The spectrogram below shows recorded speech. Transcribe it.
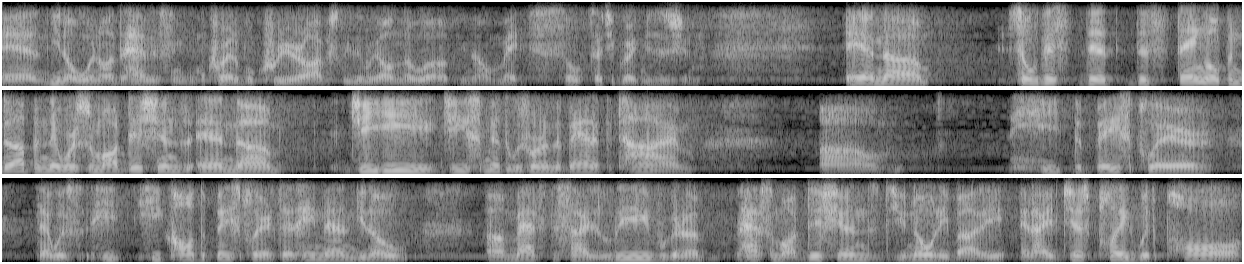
and you know, went on to have this incredible career, obviously that we all know of. You know, made so such a great musician. And um, so this, this this thing opened up, and there were some auditions, and um, GE G Smith was running the band at the time. Um, he the bass player that was he he called the bass player and said, "Hey man, you know." Uh, Matt's decided to leave. We're to have some auditions. Do you know anybody? And I had just played with Paul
